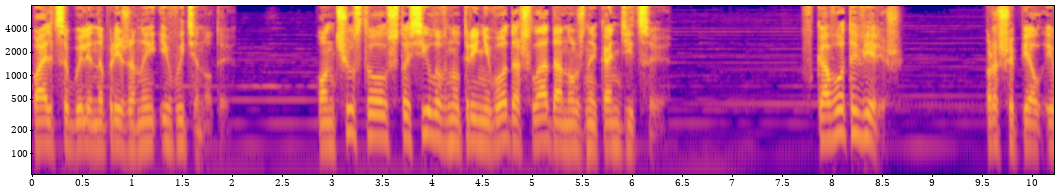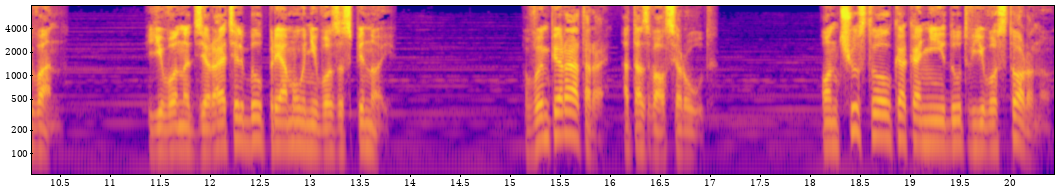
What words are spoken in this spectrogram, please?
Пальцы были напряжены и вытянуты. Он чувствовал, что сила внутри него дошла до нужной кондиции. «В кого ты веришь?» – прошипел Иван. Его надзиратель был прямо у него за спиной. «В императора», – отозвался Руд. Он чувствовал, как они идут в его сторону.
